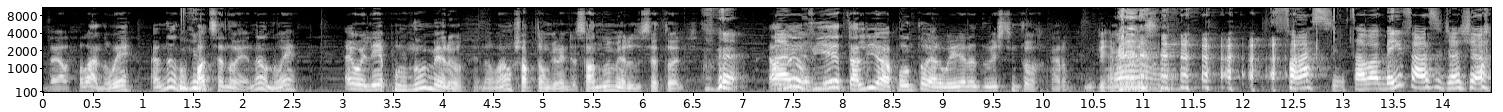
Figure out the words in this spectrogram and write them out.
Daí ela falou, ah, Noé? Aí eu, não, não uhum. pode ser Noé. Não, Noé. Aí eu olhei por número, não é um shopping tão grande, é só número dos setores. Ela, Ai, não, eu vi, tá ali, ó, apontou, era o era do extintor. Era o vermelho, assim. fácil, tava bem fácil de achar.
